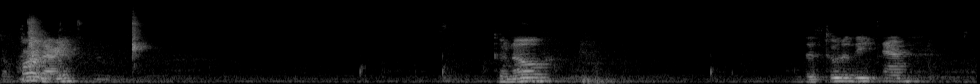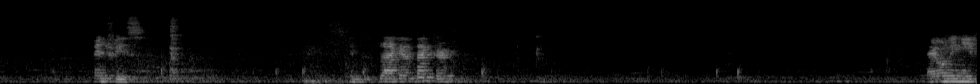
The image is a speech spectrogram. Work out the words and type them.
So corollary to know the 2 to the n entries in the flag vector, I only need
